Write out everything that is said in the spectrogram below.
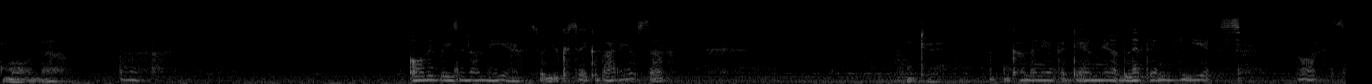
Come on now. Uh, only reason I'm here, so you could say goodbye to your son. Okay. I've been coming here for damn near 11 years, Lawrence.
